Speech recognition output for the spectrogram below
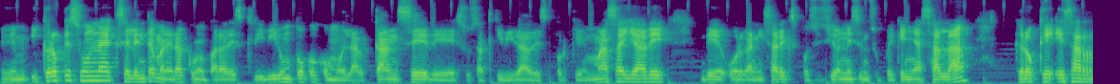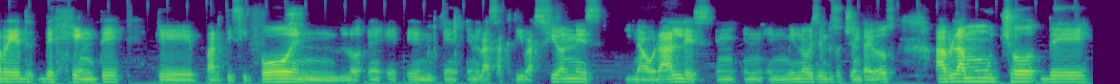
Em, y creo que es una excelente manera como para describir un poco como el alcance de sus actividades, porque más allá de, de organizar exposiciones en su pequeña sala, creo que esa red de gente que participó en, e, e, en las activaciones inaugurales en, en, 1982, habla mucho de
